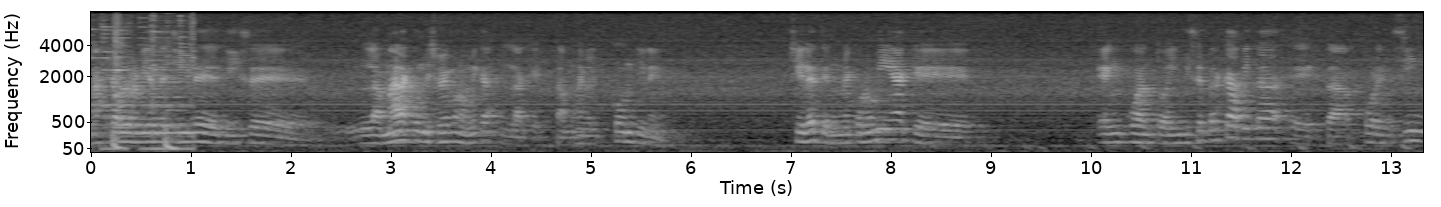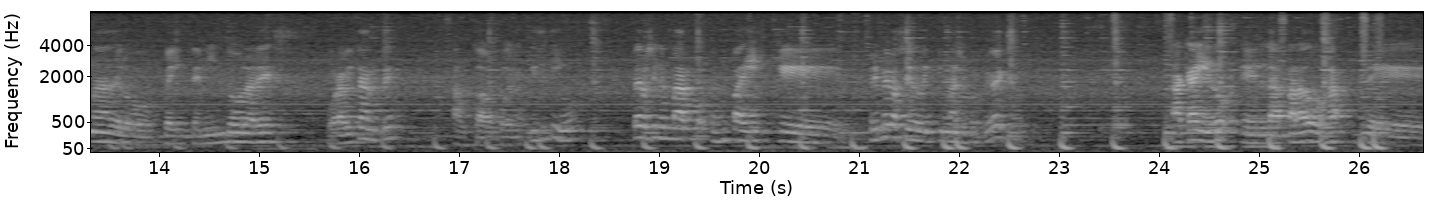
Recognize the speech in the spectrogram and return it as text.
más que hablar bien de Chile dice la mala condición económica en la que estamos en el continente. Chile tiene una economía que en cuanto a índice per cápita, está por encima de los 20 mil dólares por habitante, ajustado al poder adquisitivo, pero sin embargo es un país que primero ha sido víctima de su propio éxito. Ha caído en la paradoja de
